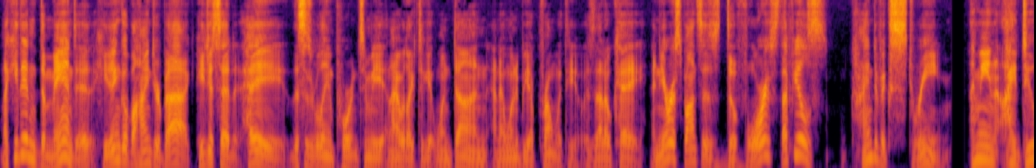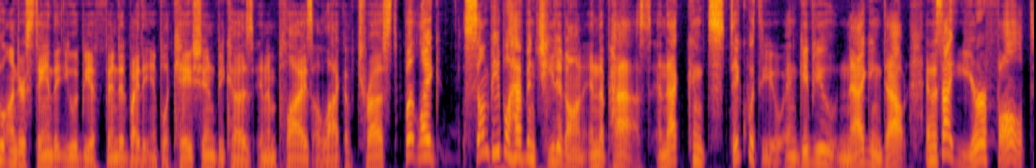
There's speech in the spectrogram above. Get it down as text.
Like he didn't demand it. He didn't go behind your back. He just said, Hey, this is really important to me and I would like to get one done and I want to be upfront with you. Is that okay? And your response is divorce? That feels kind of extreme. I mean, I do understand that you would be offended by the implication because it implies a lack of trust, but like, some people have been cheated on in the past, and that can stick with you and give you nagging doubt. And it's not your fault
